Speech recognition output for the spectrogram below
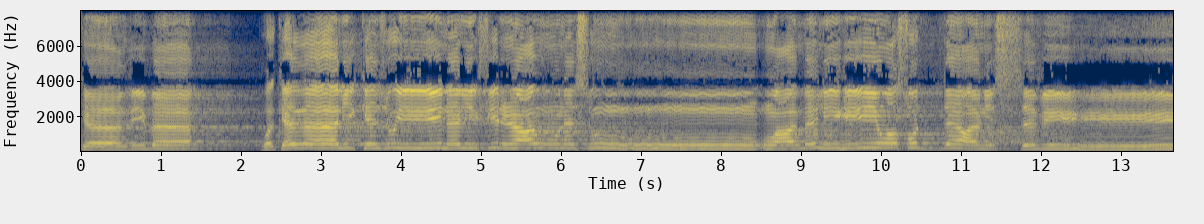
كاذبا. وكذلك زين لفرعون سوء عمله وصد عن السبيل.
